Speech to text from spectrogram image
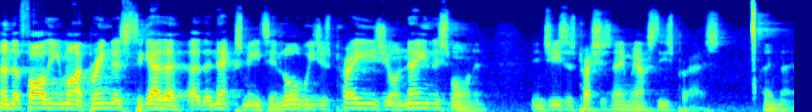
And that, Father, you might bring us together at the next meeting. Lord, we just praise your name this morning. In Jesus' precious name we ask these prayers. Amen.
